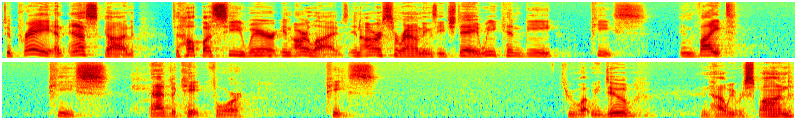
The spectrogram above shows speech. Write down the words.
to pray and ask God to help us see where in our lives, in our surroundings each day, we can be peace. Invite peace advocate for peace through what we do and how we respond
